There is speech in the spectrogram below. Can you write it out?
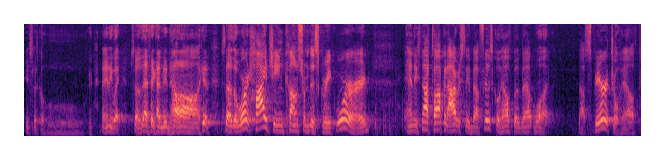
You're supposed to go, ooh. Anyway, so that's I need, oh. So the word hygiene comes from this Greek word, and he's not talking obviously about physical health, but about what? About spiritual health.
